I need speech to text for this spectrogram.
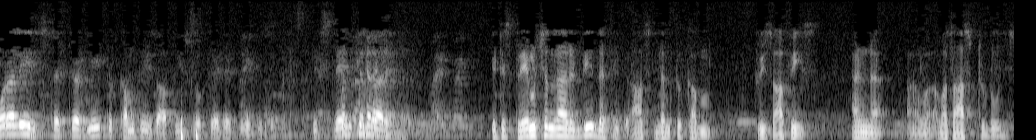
orally instructed me to come to his office located at 86. It's Premchandra Reddy. It is Premchandra Reddy that he asked them to come to his office and uh, uh, was asked to do this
